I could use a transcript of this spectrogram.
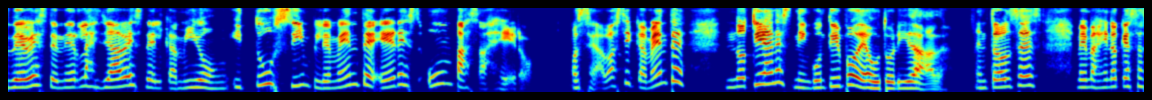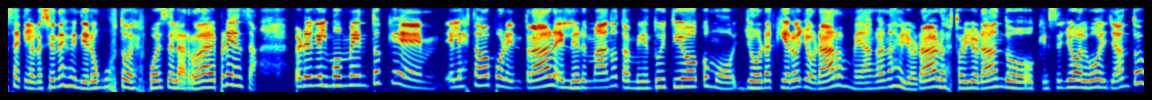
debes tener las llaves del camión y tú simplemente eres un pasajero. O sea, básicamente no tienes ningún tipo de autoridad. Entonces, me imagino que esas declaraciones vinieron justo después de la rueda de prensa. Pero en el momento que él estaba por entrar, el hermano también tuiteó como llora, quiero llorar, me dan ganas de llorar, o estoy llorando, o qué sé yo, algo de llanto.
